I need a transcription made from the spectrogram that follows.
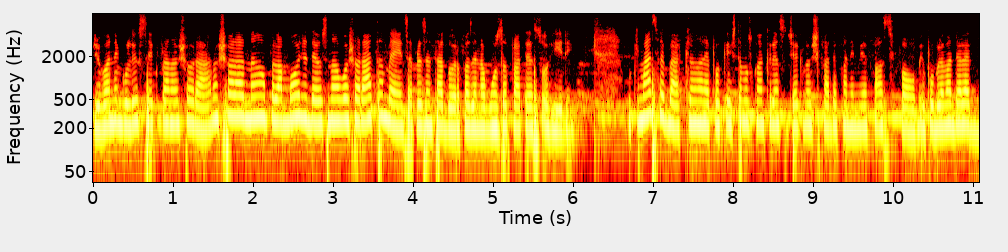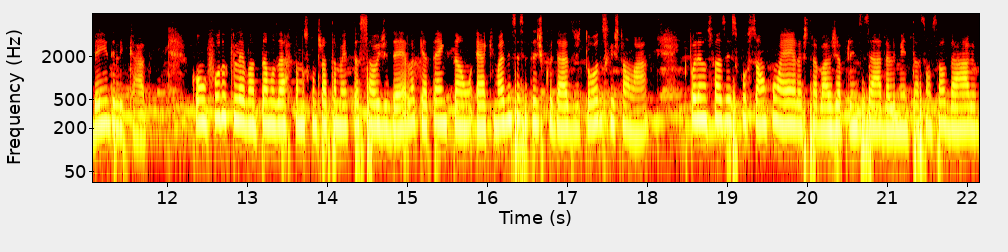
Giovanna engoliu seco para não chorar. Não chorar não, pelo amor de Deus, não, eu vou chorar também, disse a apresentadora, fazendo alguns da plateia sorrirem. O que mais foi bacana é porque estamos com a criança diagnosticada com anemia falciforme. O problema dela é bem delicado. Com o fundo que levantamos, arcamos com o tratamento da saúde dela, que até então é a que mais necessita de cuidados de todos que estão lá, e podemos fazer excursão com elas, trabalhos de aprendizado, alimentação saudável.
